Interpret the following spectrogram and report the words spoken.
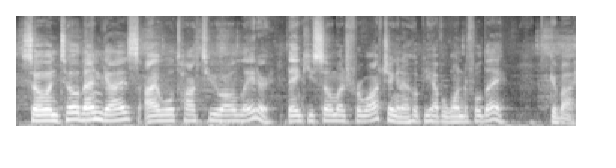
So until then, guys, I will talk to you all later. Thank you so much for watching, and I hope you have a wonderful day. Goodbye.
